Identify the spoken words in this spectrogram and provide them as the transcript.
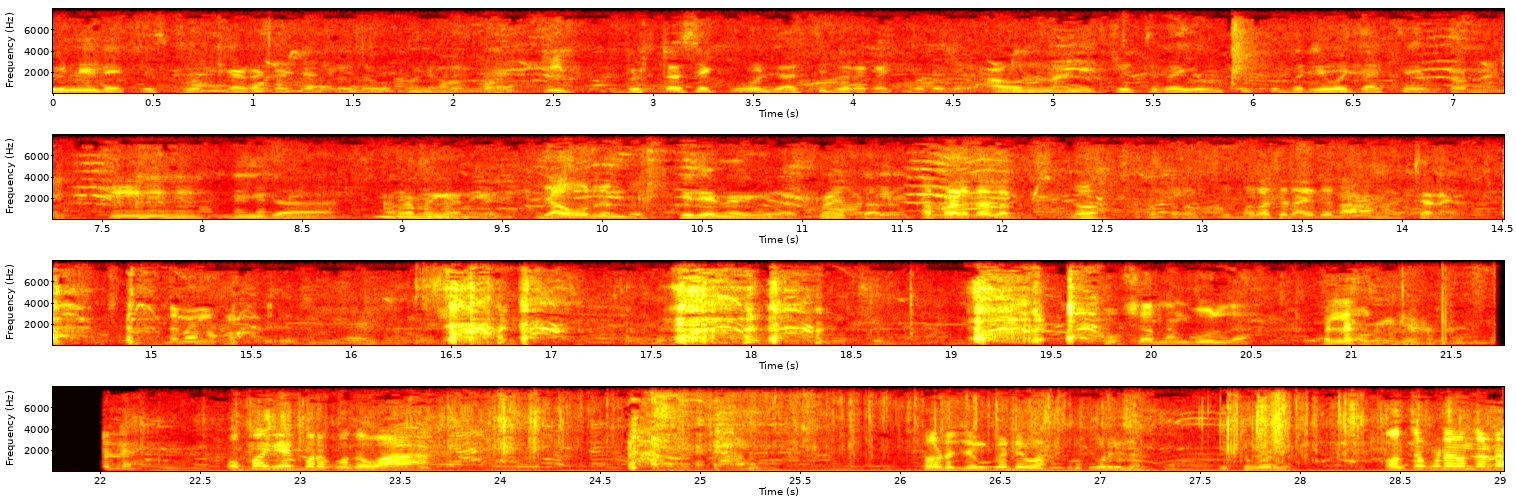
ಯೂನಿಯನ್ ಐತಿ ಸ್ಕೂಲ್ ಕೇಳಕೈತೆ ಅಂತಂದು ಒಬ್ಬನೇ ಬಂದೆ. ದುಷ್ಟ ಶಕ್ತಿಗಳು ಜಾಸ್ತಿ ಬೇರೆ ಕಟ್ಬಿಟ್ಟಿದೆ. ಅವ್ನು ನನಗೆ ಚುಚ್ಚಿದ ಇವನು ಚುಚ್ಚು ಬರೆಯುವ ಜಾಸ್ತಿ ಆಗಿಬಿಟ್ಟವ್ ನನಗೆ ಈಗ ಆರಾಮಾಗಿ ಯಾವ ಊರು ನಿಮ್ಮದು ಹಿರಿಯನಾಗಿಲ್ಲ ಅಪ್ಪಳ ತಾಲೂಕು. ಹಪ್ಪಳ ತಾಲೂಕು. ಚೆನ್ನಾಗಿದ್ದಾನಾ? ಹಾಂ ಚೆನ್ನಾಗಿ ಚೆನ್ನಾಗಿ ಹುಷಾರ್ ನಂಗೂ ಇಲ್ಲ. ಒಬ್ಬ ಹೇಗೆ ಬರಕ್ ಹೋದವ ನೋಡಿ ಜಮ್ಕಂಡಿವ ಹುಡುಗರಿದ ಈ ತಗೋರಿ. ಅಂತ ಕೂಡ ಒಂದಡ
